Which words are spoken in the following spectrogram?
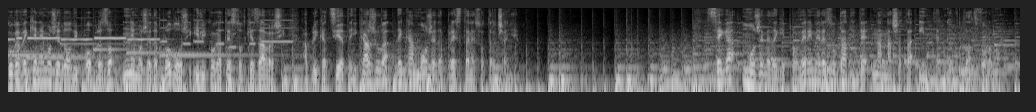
Кога веќе не може да оди побрзо, не може да продолжи или кога тестот ќе заврши, апликацијата и кажува дека може да престане со трчање. Сега можеме да ги провериме резултатите на нашата интернет платформа.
